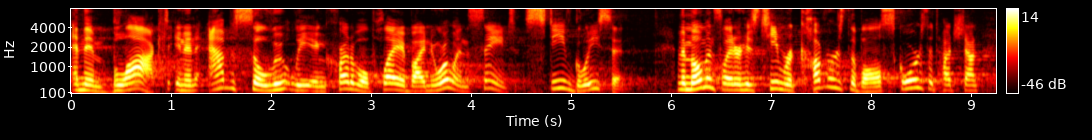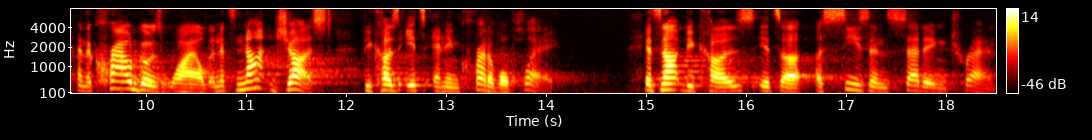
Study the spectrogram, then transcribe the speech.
and then blocked in an absolutely incredible play by New Orleans Saint Steve Gleason. And then moments later, his team recovers the ball, scores the touchdown, and the crowd goes wild. And it's not just because it's an incredible play. It's not because it's a, a season setting trend.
